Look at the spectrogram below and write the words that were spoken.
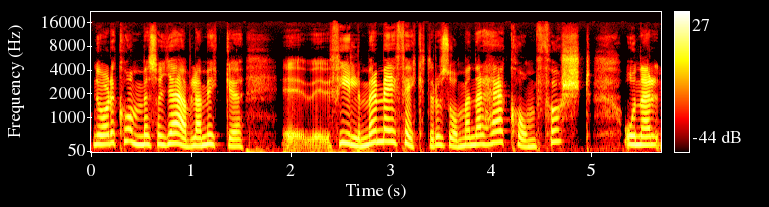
nu har det kommit så jävla mycket eh, filmer med effekter och så, men när det här kom först och när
